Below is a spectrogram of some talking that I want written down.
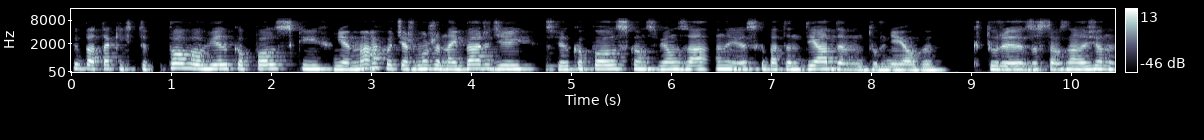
Chyba takich typowo wielkopolskich nie ma, chociaż może najbardziej z Wielkopolską Polską związany jest chyba ten diadem turniejowy, który został znaleziony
